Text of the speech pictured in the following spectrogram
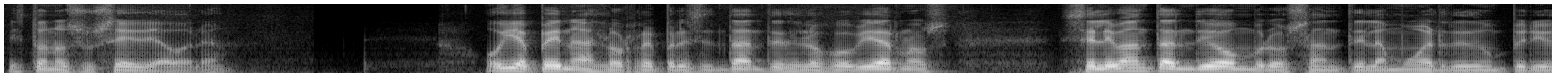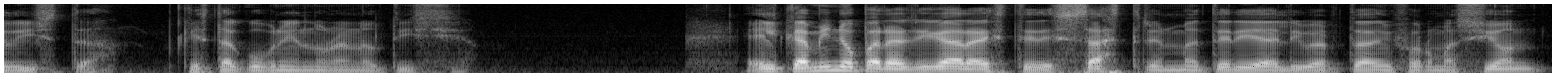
Esto no sucede ahora. Hoy apenas los representantes de los gobiernos se levantan de hombros ante la muerte de un periodista que está cubriendo una noticia. El camino para llegar a este desastre en materia de libertad de información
